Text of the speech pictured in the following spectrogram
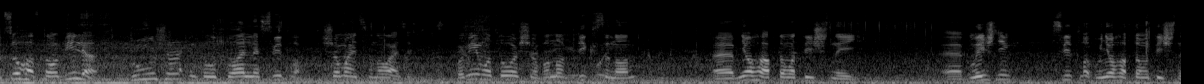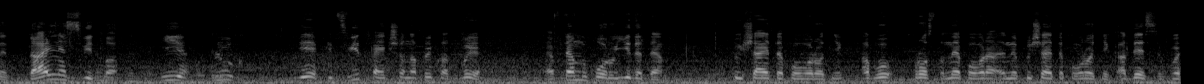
У цього автомобіля дуже інтелектуальне світло. Що мається на увазі? Помімо того, що воно біксенон, е, в нього автоматичний е, ближнє світло, у нього автоматичне дальнє світло і плюс є підсвітка, якщо, наприклад, ви е, в темну пору їдете, включаєте поворотник, або просто не, повера... не включаєте поворотник, а десь в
